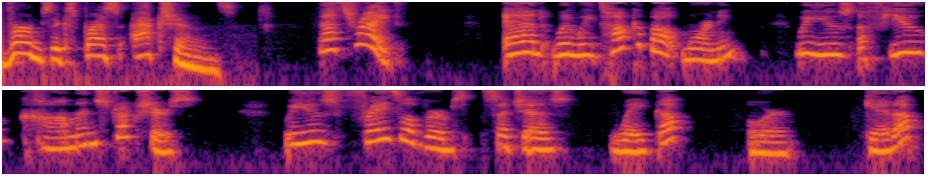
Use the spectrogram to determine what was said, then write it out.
Verbs express actions. That's right. And when we talk about morning, we use a few common structures. We use phrasal verbs such as wake up or get up,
